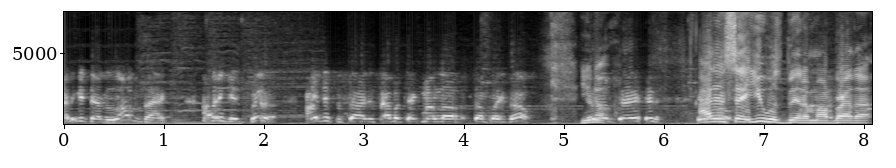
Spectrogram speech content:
I didn't get that love back. I didn't get bitter. I just decided I'm gonna take my love someplace else. You, You know know, what I'm saying? You I know? didn't say you was bitter, my brother.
